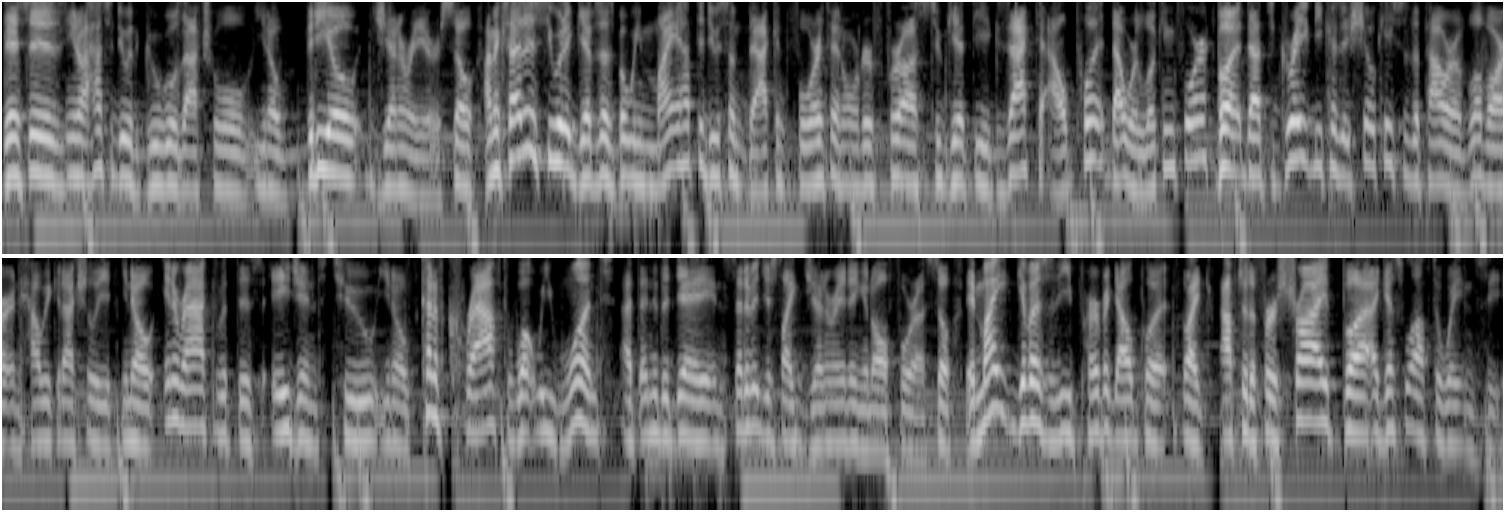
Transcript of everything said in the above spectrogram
This is, you know, it has to do with Google's actual, you know, video generator. So I'm excited to see what it gives us, but we might have to do some back and forth in order for us to get the exact output that we're looking for. But that's great because it showcases the power of Lovart and how we could actually, you know, interact with this agent to, you know, kind of craft what we want at the end of the day instead of it just like generating it all for us. So it might give us the perfect output like after the first try, but I guess we'll have to wait and see.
